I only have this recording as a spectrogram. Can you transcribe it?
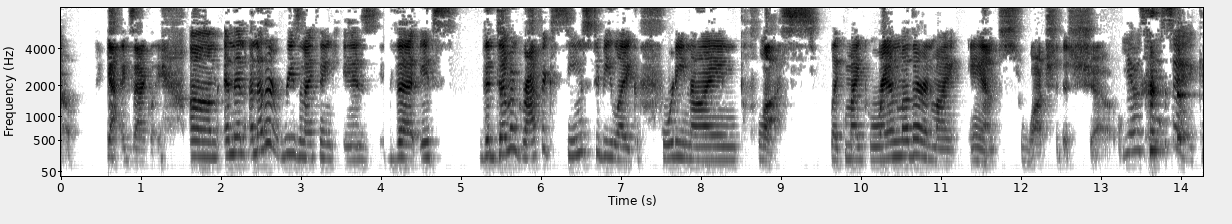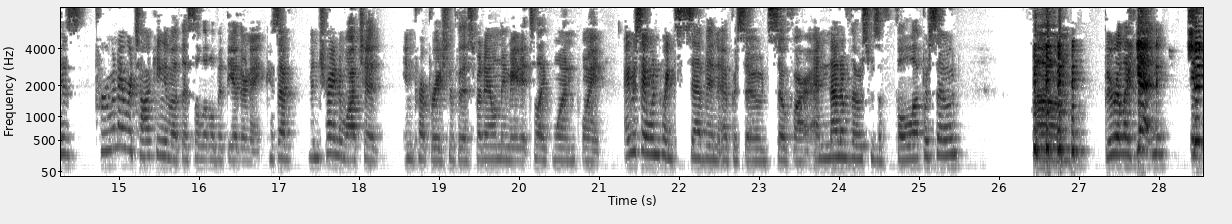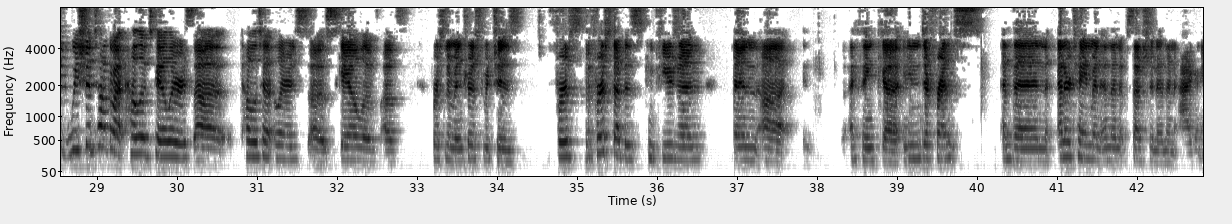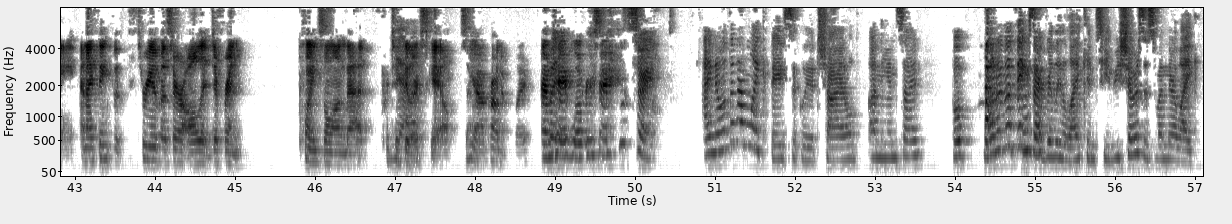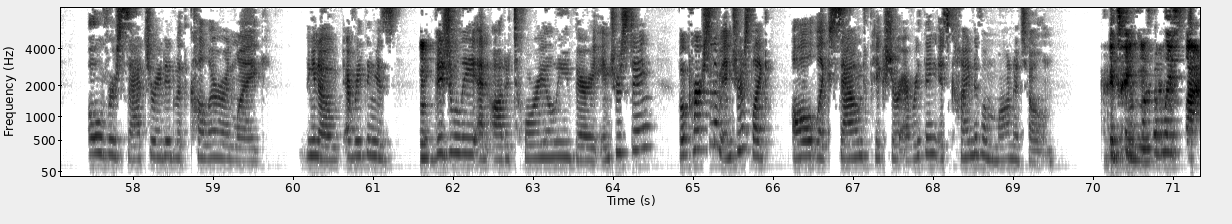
yeah exactly um and then another reason i think is that it's the demographic seems to be like 49 plus like my grandmother and my aunt watch this show Yeah, I was gonna say because Prue and I were talking about this a little bit the other night because I've been trying to watch it in preparation for this, but I only made it to like one point. I'm gonna say 1.7 episodes so far, and none of those was a full episode. Um, we were like, yeah should we should talk about hello taylor's uh hello taylor's uh, scale of, of person of interest which is first the first step is confusion then uh i think uh, indifference and then entertainment and then obsession and then agony and i think that three of us are all at different points along that particular Yeah. scale so yeah, probably. MK, what were you saying? sorry. I know that I'm like basically a child on the inside, but one of the things I really like in TV shows is when they're like oversaturated with color and like you know everything is Mm. visually and auditorially very interesting. But Person of Interest, like all like sound, picture, everything is kind of a monotone. It's incredibly flat.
